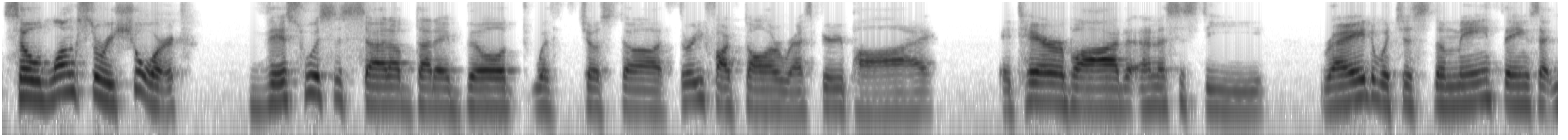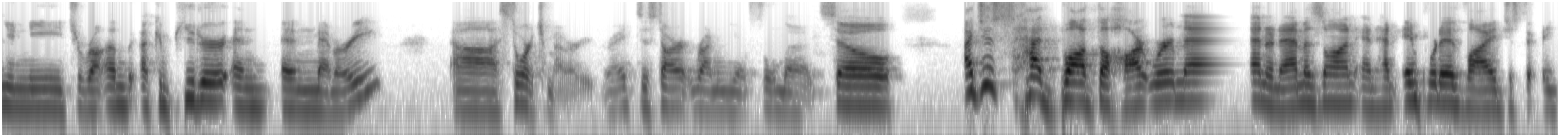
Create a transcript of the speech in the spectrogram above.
So, long story short, this was a setup that I built with just a thirty-five dollar Raspberry Pi, a terabyte, an SSD, right? Which is the main things that you need to run a, a computer and, and memory, uh, storage memory, right? To start running your full node. So I just had bought the hardware man on Amazon and had imported via just a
